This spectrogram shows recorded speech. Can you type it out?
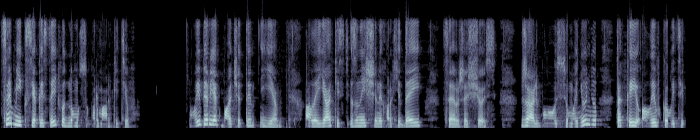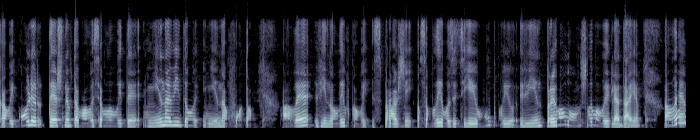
Це мікс, який стоїть в одному з супермаркетів. Вибір, як бачите, є, але якість знищених орхідей це вже щось. Жаль було ось цю манюню, такий оливковий цікавий колір теж не вдавалося вловити ні на відео, ні на фото. Але він оливковий, справжній, особливо з цією губкою, він приголомшливо виглядає. Але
